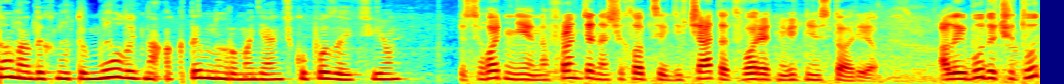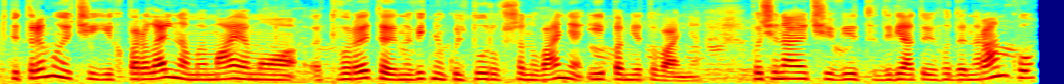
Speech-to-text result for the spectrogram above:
та надихнути молодь на активну громадянську позицію. Сьогодні на фронті наші хлопці і дівчата творять новітню історію. Але й будучи тут, підтримуючи їх, паралельно ми маємо творити новітню культуру вшанування і пам'ятування, починаючи від 9 години ранку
